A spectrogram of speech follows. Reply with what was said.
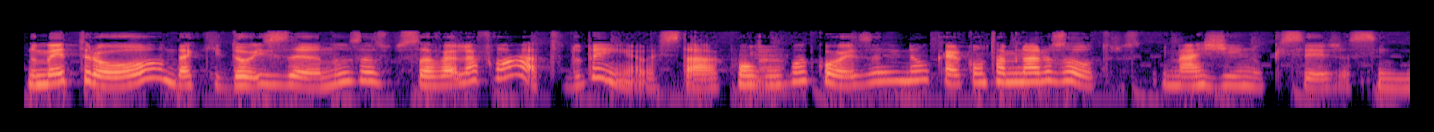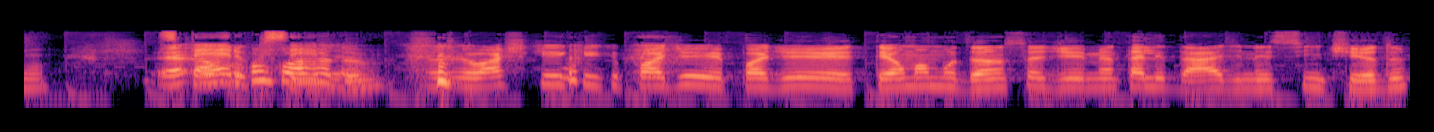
no metrô, daqui dois anos, as pessoas vão olhar e falar, ah, tudo bem, ela está com alguma coisa e não quer contaminar os outros. Imagino que seja assim, né? É, Espero eu concordo. que seja. Eu, eu acho que, que, que pode, pode ter uma mudança de mentalidade nesse sentido.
